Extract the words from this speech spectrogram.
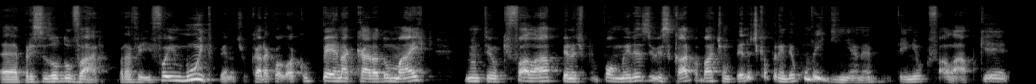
É, precisou do VAR para ver. E foi muito pênalti. O cara coloca o pé na cara do Mike, não tem o que falar, pênalti pro Palmeiras e o Scarpa bate um pênalti que aprendeu com Veiguinha, né? Não tem nem o que falar, porque,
